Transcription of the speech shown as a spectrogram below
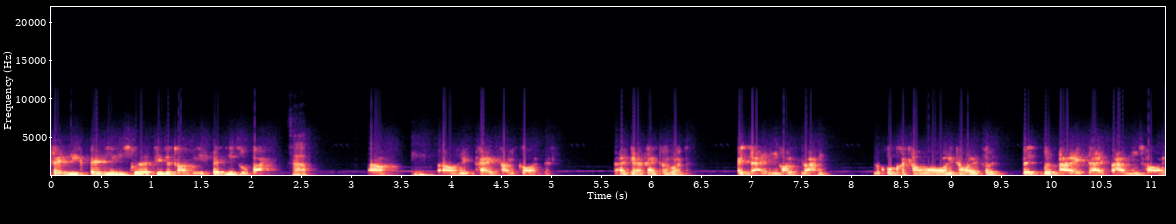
เส้นอีกเส้นหนึ่งเพื่อที่จะต่ออีกเส้นหนึ่งถูกปะครับเอาเอาให้ใครถอยก่อนใครจะใครถอยก่อนไอ้จ่ายมึงถอยหลัง แล้วคนก็ถอยถอยเสร็จเสร็จปุ๊บไอ้จ่ายตามมึงถอย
